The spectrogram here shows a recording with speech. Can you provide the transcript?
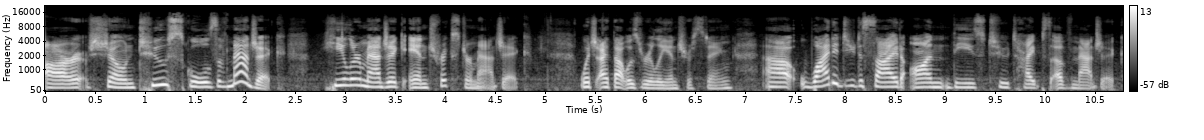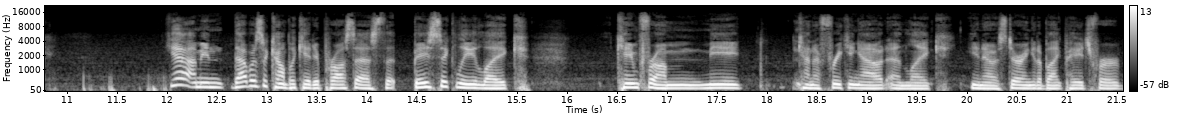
are shown two schools of magic healer magic and trickster magic, which I thought was really interesting. Uh, why did you decide on these two types of magic? Yeah, I mean, that was a complicated process that basically, like, came from me kind of freaking out and, like, you know, staring at a blank page for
